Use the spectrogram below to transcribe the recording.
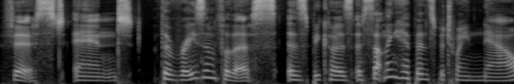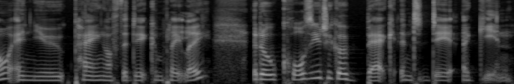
first. And the reason for this is because if something happens between now and you paying off the debt completely, it'll cause you to go back into debt again,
